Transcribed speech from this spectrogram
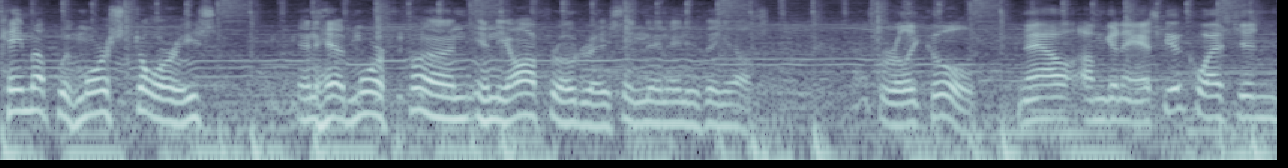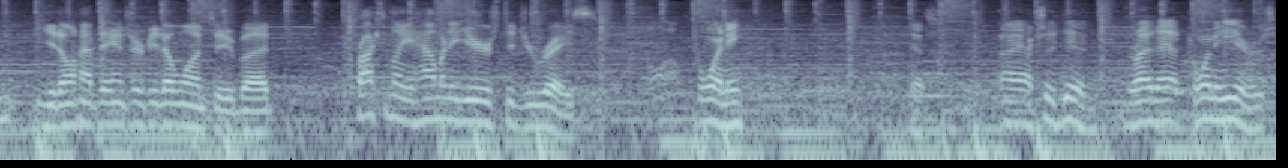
came up with more stories and had more fun in the off-road racing than anything else. That's really cool. Now I'm going to ask you a question. You don't have to answer if you don't want to, but approximately how many years did you race? 20. Yes, I actually did. Right at 20 years.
